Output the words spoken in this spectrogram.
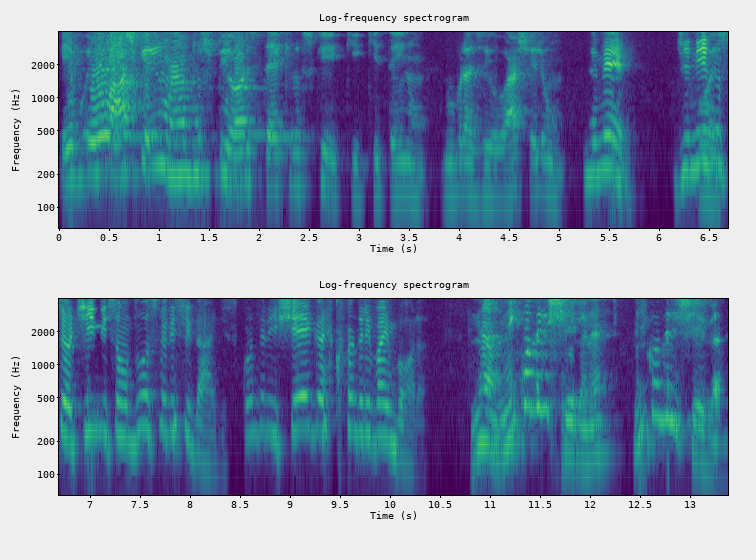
eu, eu acho que ele não é um dos piores técnicos que, que, que tem no, no Brasil. Eu acho ele um. Nenê, Diniz Oi. no seu time são duas felicidades. Quando ele chega e quando ele vai embora. Não, nem quando ele chega, né? Nem quando ele chega.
